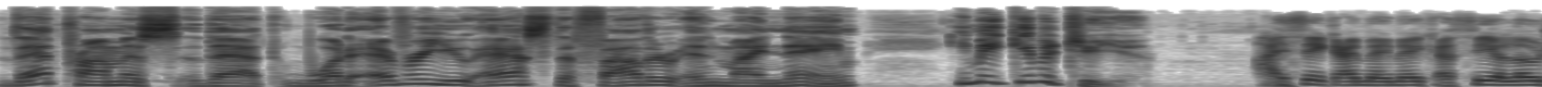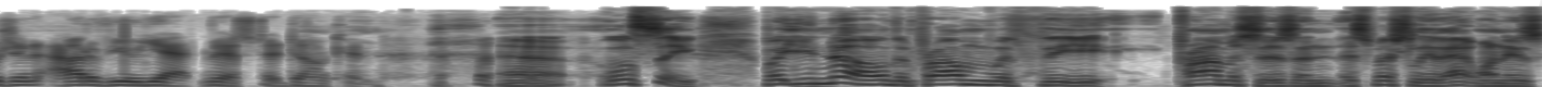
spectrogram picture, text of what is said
That promise that whatever you ask the Father in my name, he may give it to you. I think I may make a theologian out of you yet, Mr. Duncan. uh, we'll see. But you know, the problem with the promises, and especially that one, is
